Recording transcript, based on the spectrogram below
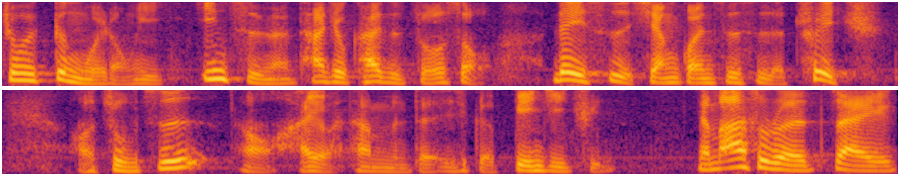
就会更为容易。因此呢，他就开始着手类似相关知识的萃取啊、组织啊，还有他们的这个编辑群。那么阿苏勒在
